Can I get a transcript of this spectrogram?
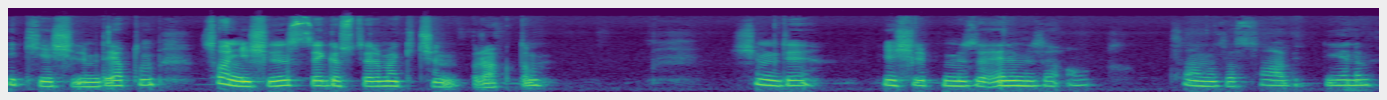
İki yeşilimi de yaptım. Son yeşilini size göstermek için bıraktım. Şimdi yeşil ipimizi elimize alıp tığımıza sabitleyelim.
